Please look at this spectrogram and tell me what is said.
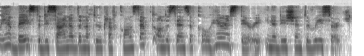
We have based the design of the Naturkraft concept on the sense of coherence theory in addition to research.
